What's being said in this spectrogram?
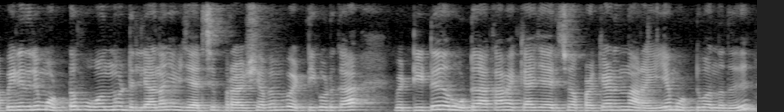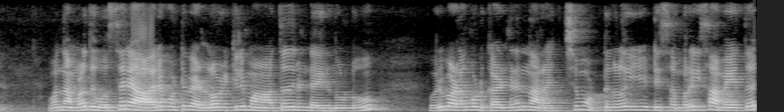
അപ്പോൾ ഇനി ഇതിൽ മുട്ടും പൂവൊന്നും ഇട്ടില്ല എന്നാണ് ഞാൻ വിചാരിച്ചു. ഇപ്രാവശ്യം അപ്പോൾ നമ്മൾ വെട്ടി കൊടുക്കുക വെട്ടിയിട്ട് റൂട്ട് ആക്കാൻ വെക്കാൻ വിചാരിച്ചു. അപ്പോഴേക്കാണ് നിറയെ മുട്ട് വന്നത്. അപ്പോൾ നമ്മൾ ദിവസം രാവിലെ തൊട്ട് വെള്ളം ഒഴിക്കൽ മാത്രമേ ഇതിലുണ്ടായിരുന്നുള്ളൂ. ഒരു വളം കൊടുക്കാണ്ട് തന്നെ നിറച്ച് മുട്ടുകൾ ഈ ഡിസംബർ ഈ സമയത്ത്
